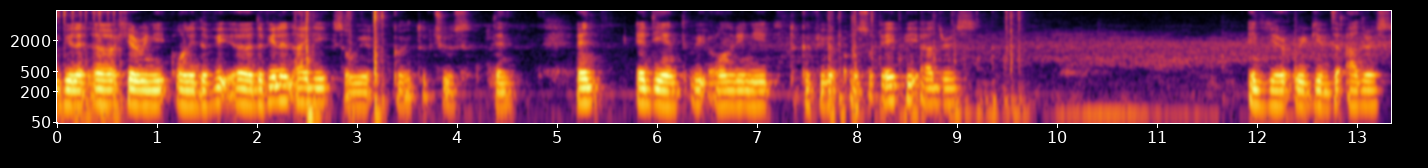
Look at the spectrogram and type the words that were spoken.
VLAN, uh, here we need only the, v, uh, the VLAN ID so we're going to choose 10 and at the end we only need to configure also IP address. And here we give the address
